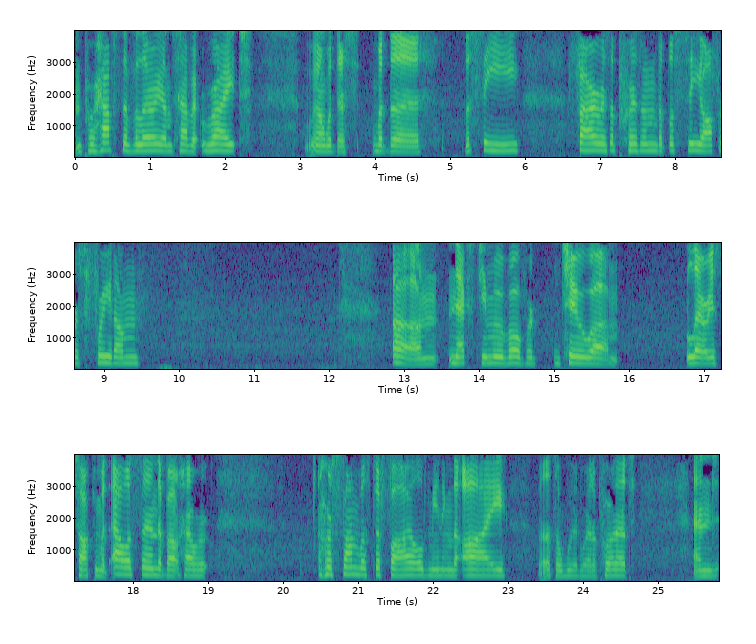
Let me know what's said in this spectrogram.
And perhaps the Velaryons have it right, you know, with their with the the sea. Fire is a prison, but the sea offers freedom. Um, next, you move over to um, Larys talking with Alicent about how her her son was defiled, meaning the eye. That's a weird way to put it. And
